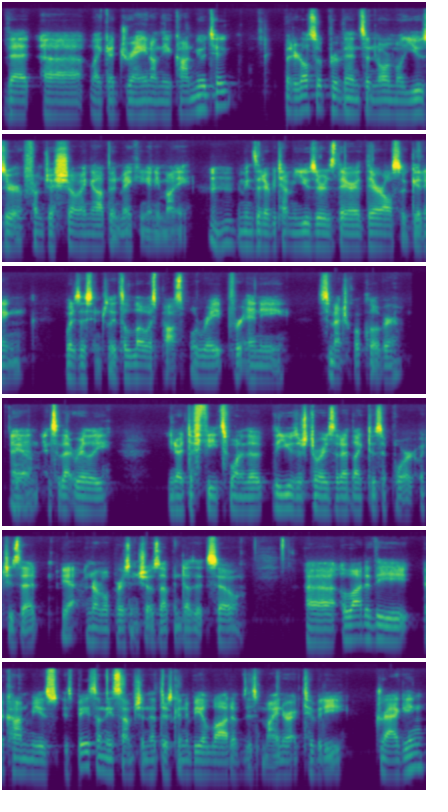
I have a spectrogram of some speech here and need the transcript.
that uh, like a drain on the economy would take but it also prevents a normal user from just showing up and making any money it means that every time a user is there they're also getting what is essentially the lowest possible rate for any symmetrical clover and, and so that really you know defeats one of the, the user stories that i'd like to support which is that Yeah. a normal person shows up and does it so uh, a lot of the economy is, is based on the assumption that there's going to be a lot of this miner activity dragging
